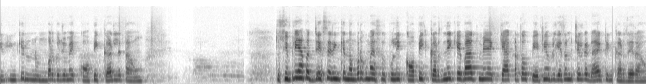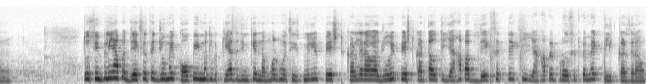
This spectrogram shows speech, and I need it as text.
इनके नंबर को जो मैं कॉपी कर लेता हूँ। तो सिंपली यहाँ पर देख सकते हैं इनके नंबर को मैं सक्सेसफुली कॉपी करने के बाद मैं क्या करता हूँ? पेटीएम एप्लीकेशन में चलकर डायरेक्ट इन कर दे रहा हूँ। तो सिंपली यहाँ पर देख सकते हैं जो मैं कॉपी मतलब किया था, जिनके नंबर को मैं सिंपली पेस्ट कर ले रहा हूँ, जो ही पेस्ट करता हूँ तो यहाँ पर आप देख सकते हैं कि यहाँ पे प्रोसीड पे मैं क्लिक कर दे रहा हूँ।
